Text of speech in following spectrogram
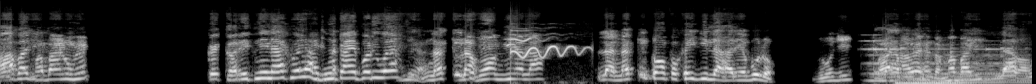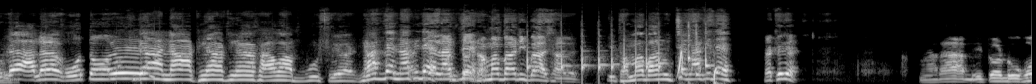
આ બાજુ બાબાનું હે. કઈ કરી જ નહીં નાખ્યું? લા, ભૂત પડ્યું હોય? નક્કી લા હોંગ ગયા લા. લા, નક્કી ટોપ ખાઈ ગઈ લા હારે બોલો. જોજી બાર આવે છે ધમા બાઈ. લા, ભૂડા, આ ઓ તો નાખ નાખ નાખ આવા બૂસ લેવા નાખ દે નાખી દે. લાગશે ધમા બારી બાસ આવે. ઈ બાનું છે નાખી દે. રાખી દે. મારા બેટો ડોહો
